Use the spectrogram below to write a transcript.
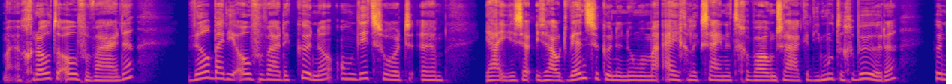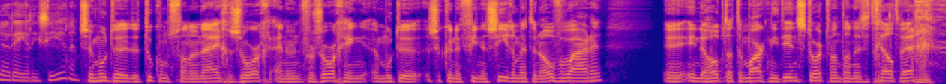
maar een grote overwaarde, wel bij die overwaarde kunnen om dit soort, ehm, ja, je zou, je zou het wensen kunnen noemen, maar eigenlijk zijn het gewoon zaken die moeten gebeuren, kunnen realiseren. Ze moeten de toekomst van hun eigen zorg en hun verzorging eh, moeten ze kunnen financieren met hun overwaarde. Eh, in de hoop dat de markt niet instort, want dan is het geld weg.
